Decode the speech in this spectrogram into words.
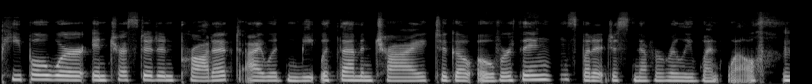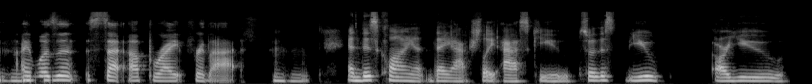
people were interested in product, I would meet with them and try to go over things, but it just never really went well. Mm-hmm. I wasn't set up right for that. Mm-hmm. And this client, they actually ask you, so this, you, are you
